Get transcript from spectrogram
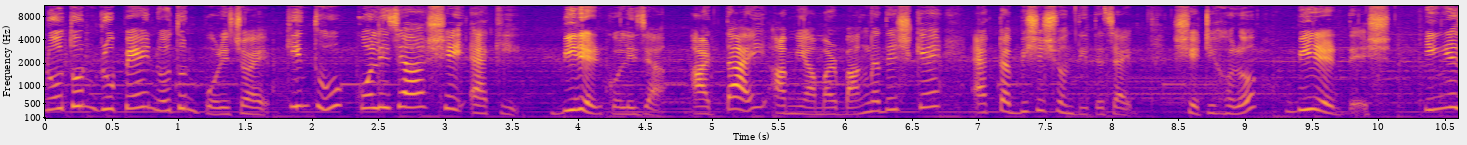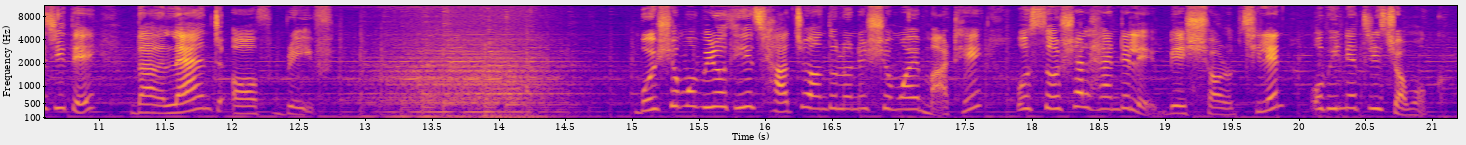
নতুন রূপে নতুন পরিচয়ে। কিন্তু কলিজা সেই একই, বীরের কলিজা। আর তাই আমি আমার বাংলাদেশকে একটা বিশেষণ দিতে চাই। সেটি হলো বীরের দেশ, ইংরেজিতে দ্য ল্যান্ড অফ ব্রেভ। বৈষম্য বিরোধী ছাত্র আন্দোলনের সময় মাঠে ও সোশ্যাল হ্যান্ডেলে বেশ সরব ছিলেন অভিনেত্রী চমক।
